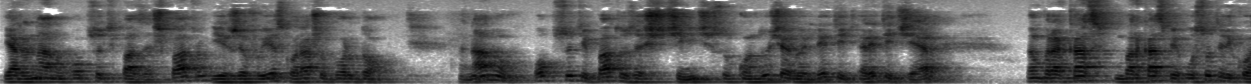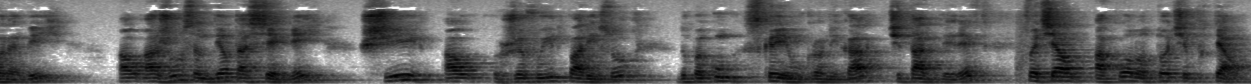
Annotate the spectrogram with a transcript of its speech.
iar în anul 844 ei jăfuiesc orașul Bordeaux. În anul 845, sub conducerea lui Retiger, îmbarcați, îmbarcați pe 100 de corăbii, au ajuns în delta Senei și au jăfuit Parisul, după cum scrie un cronicar, citat direct, făceau acolo tot ce puteau.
